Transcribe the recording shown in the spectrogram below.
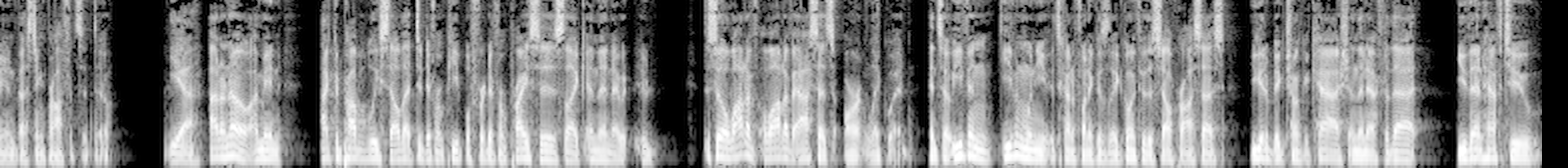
reinvesting profits into? Yeah. I don't know. I mean, I could probably sell that to different people for different prices. Like, and then I would, it would- so a lot of, a lot of assets aren't liquid. And so even, even when you, it's kind of funny because like going through the sale process, you get a big chunk of cash. And then after that, you then have to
